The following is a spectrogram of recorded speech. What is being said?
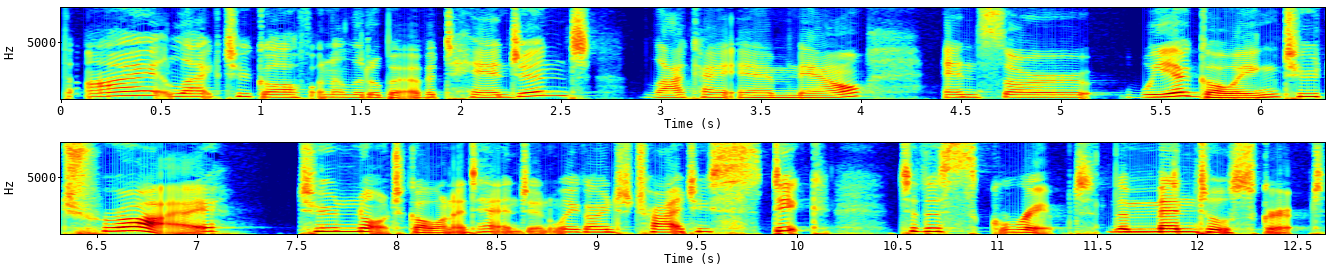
that I like to go off on a little bit of a tangent like I am now. And so we are going to try to not go on a tangent. We're going to try to stick to the script, the mental script,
